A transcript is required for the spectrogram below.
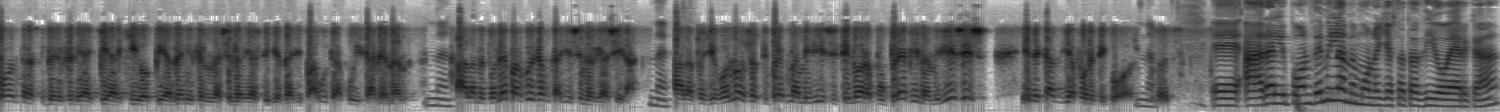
κόντρα στην Περιφερειακή Αρχή, η οποία δεν ήθελε να συνεργαστεί και τα λοιπά, ούτε ακούει κανέναν. Ναι. Αλλά με τον έπαρχο είχαμε καλή συνεργασία. Ναι. Αλλά το γεγονός ότι πρέπει να μιλήσεις την ώρα που πρέπει να μιλήσεις είναι κάτι διαφορετικό. Ναι. Ε, άρα λοιπόν δεν μιλάμε μόνο για αυτά τα δύο έργα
